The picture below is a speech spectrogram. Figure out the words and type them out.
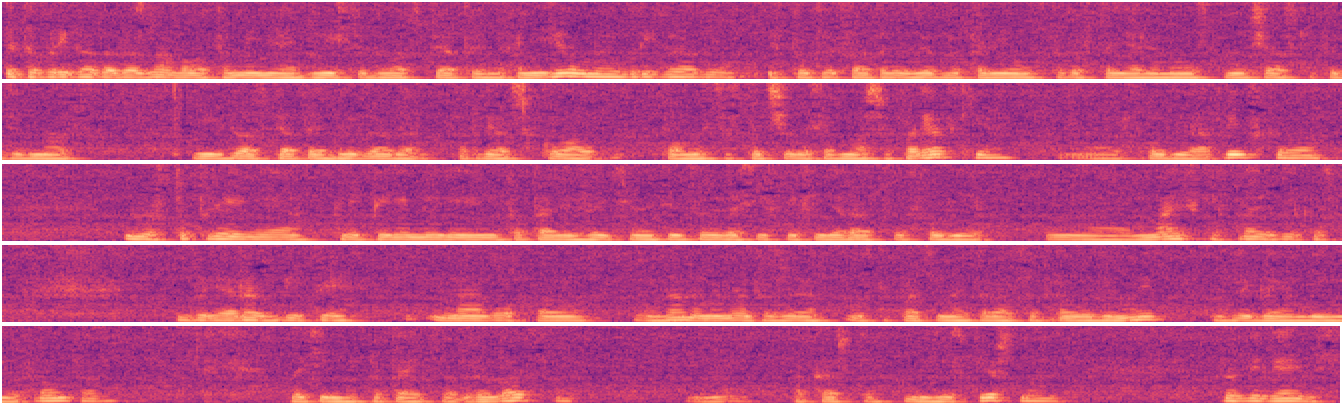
Эта бригада должна была поменять 225-ю механизированную бригаду и 130-й разведбатальон, которые стояли на узком участке против нас. 225-я бригада, отряд шквал, полностью сточилась в наши порядки э, в ходе апрельского наступления при перемирии пытались зайти на территорию Российской Федерации в ходе э, майских праздников были разбиты наглухо. В данный момент уже наступательную операцию проводим мы, сдвигаем линию фронта. Противник пытается огрызаться, но пока что безуспешно продвигаемся.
